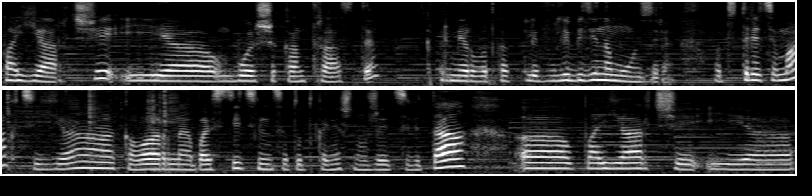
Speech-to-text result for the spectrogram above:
поярче и а, больше контрасты. К примеру, вот как в «Лебедином озере». Вот в третьем акте я коварная обольстительница. Тут, конечно, уже и цвета а, поярче, и а,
